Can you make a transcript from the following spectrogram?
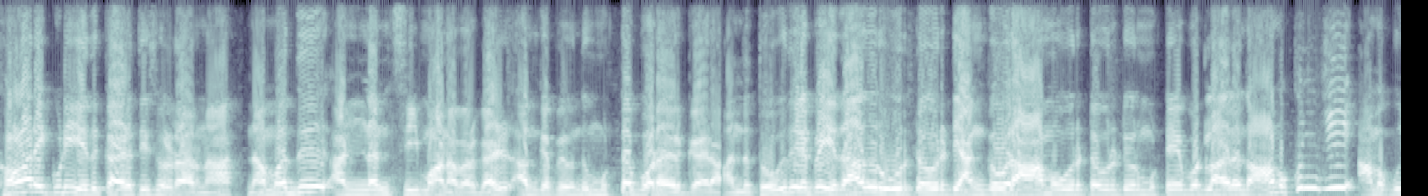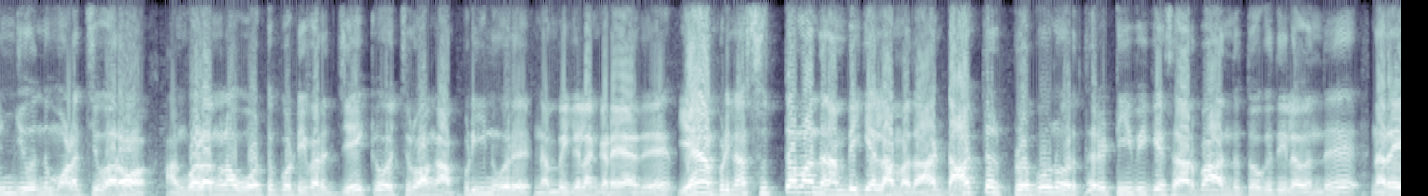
காரைக்குடி எதுக்கு அழுத்தி சொல்றாருன்னா நமது அண்ணன் சீமான் அவர்கள் அங்க போய் வந்து முட்டை போட இருக்காரு. அந்த தொகுதியில போய் ஏதாவது ஒரு உருட்டை உருட்டி அங்க ஒரு ஆமை உருட்டை உருட்டி ஒரு முட்டையை போட்டலாம் அதுல இருந்து ஆமை குஞ்சு ஆமை குஞ்சு வந்து முளைச்சு வரும். அங்க ஓட்டு போட்டு இவரை ஜெயிக்க வச்சிருவாங்க அப்படின்னு ஒரு நம்பிக்கை எல்லாம் கிடையாது. ஏன் அப்படின்னா சுத்தமா அந்த நம்பிக்கை இல்லாம தான் டாக்டர் பிரபுன்னு ஒருத்தர் டிவிகே சார்பா அந்த தொகுதியில வந்து நிறைய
